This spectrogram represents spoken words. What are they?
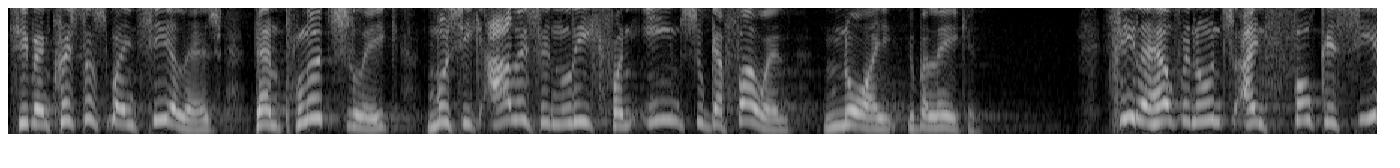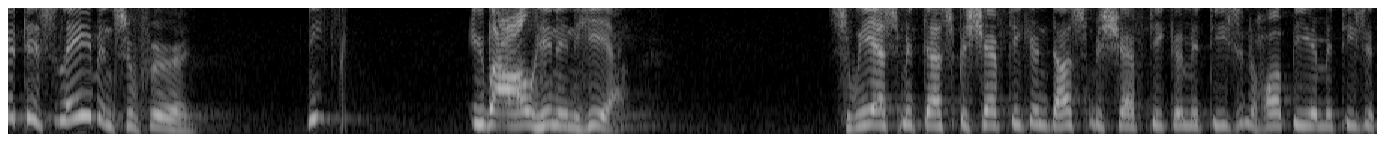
Sieh, wenn Christus mein Ziel ist, dann plötzlich muss ich alles in Licht von ihm zu gefallen neu überlegen. Ziele helfen uns, ein fokussiertes Leben zu führen. Nicht überall hin und her. Zuerst mit das beschäftigen, das beschäftigen, mit diesen Hobby, mit diesen.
